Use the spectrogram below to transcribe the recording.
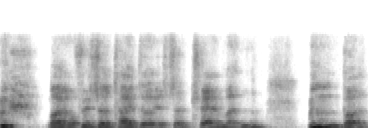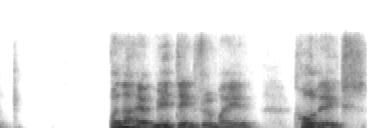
my official title is a chairman, but when I have meetings with my colleagues,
